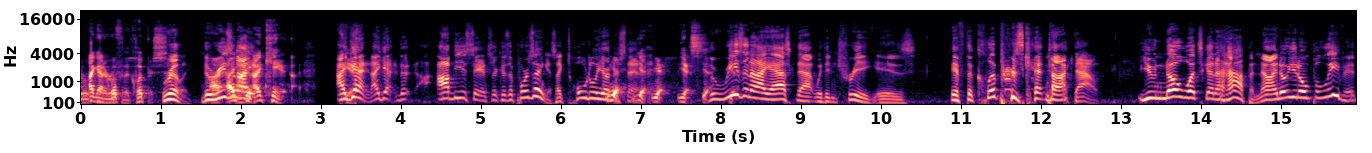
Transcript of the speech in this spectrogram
I got to root for the Clippers. Really? The reason I, I, I can't. I yeah. get it. I get it. the obvious answer because of Porzingis. I totally understand. Yes, yes, yes, yes. The reason I ask that with intrigue is if the Clippers get knocked out, you know what's going to happen. Now I know you don't believe it,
